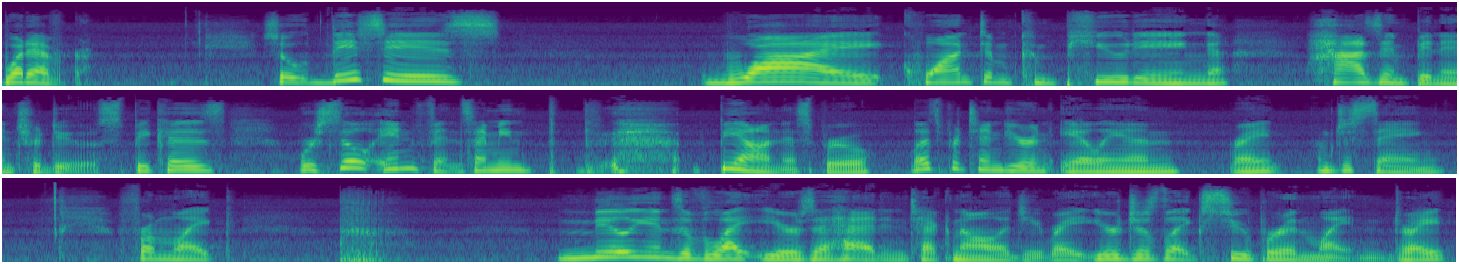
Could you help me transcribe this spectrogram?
whatever. So this is why quantum computing hasn't been introduced because we're still infants. I mean, be honest, bro. Let's pretend you're an alien, right? I'm just saying from like millions of light years ahead in technology, right? You're just like super enlightened, right?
